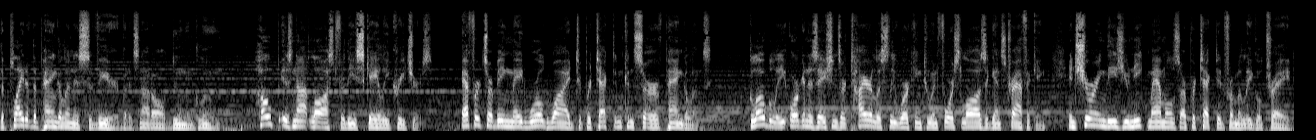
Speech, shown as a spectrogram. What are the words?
The plight of the pangolin is severe, but it's not all doom and gloom. Hope is not lost for these scaly creatures. Efforts are being made worldwide to protect and conserve pangolins. Globally, organizations are tirelessly working to enforce laws against trafficking, ensuring these unique mammals are protected from illegal trade.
